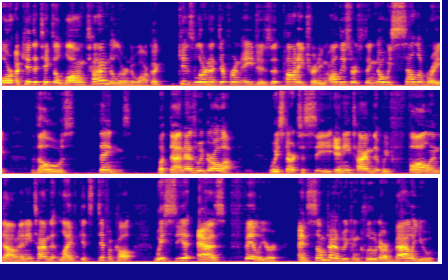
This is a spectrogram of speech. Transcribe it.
Or a kid that takes a long time to learn to walk. Like kids learn at different ages, at potty training, all these sorts of things. No, we celebrate those things. But then as we grow up, we start to see anytime that we've fallen down, anytime that life gets difficult, we see it as failure. And sometimes we conclude our value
